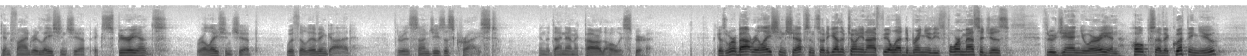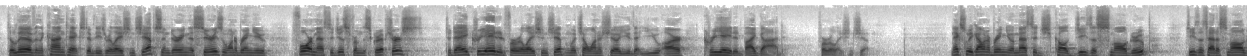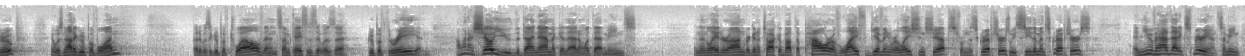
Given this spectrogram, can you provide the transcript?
can find relationship, experience relationship with the living God through his son Jesus Christ in the dynamic power of the Holy Spirit. Because we're about relationships, and so together Tony and I feel led to bring you these four messages through January in hopes of equipping you to live in the context of these relationships. And during this series, we want to bring you four messages from the scriptures today created for relationship, in which I want to show you that you are created by God for relationship. Next week, I want to bring you a message called Jesus Small Group. Jesus had a small group. It was not a group of one, but it was a group of 12, and in some cases, it was a group of three. And I want to show you the dynamic of that and what that means. And then later on, we're going to talk about the power of life giving relationships from the scriptures. We see them in scriptures, and you've had that experience. I mean,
